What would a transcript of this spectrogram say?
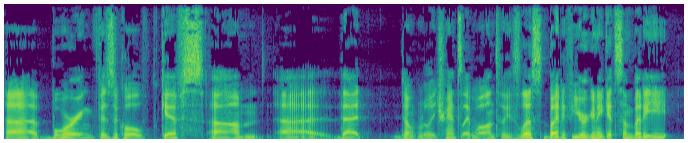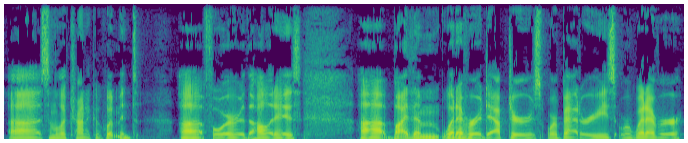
uh, boring physical gifts um, uh, that don't really translate well into these lists. But if you're going to get somebody uh, some electronic equipment uh, for the holidays, uh, buy them whatever adapters or batteries or whatever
